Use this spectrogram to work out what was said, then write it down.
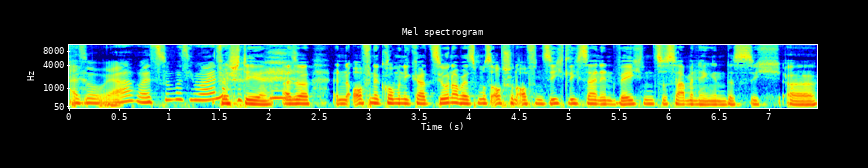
Also ja, weißt du, was ich meine? Verstehe. Also eine offene Kommunikation, aber es muss auch schon offensichtlich sein, in welchen Zusammenhängen das sich äh,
